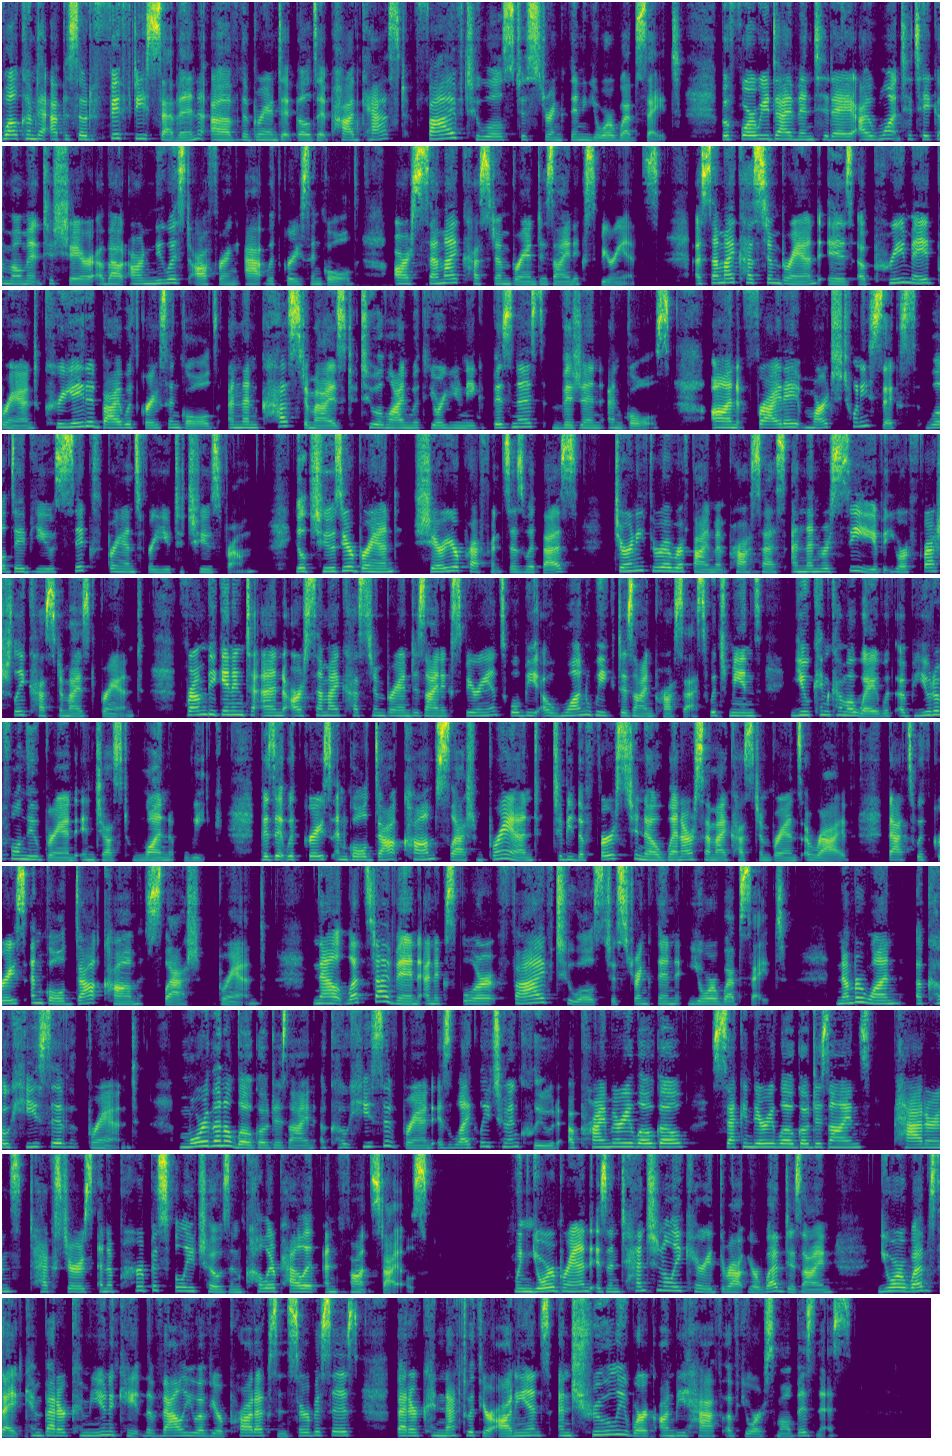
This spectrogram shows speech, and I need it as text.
Welcome to episode 57 of the Brand It Build It podcast five tools to strengthen your website. Before we dive in today, I want to take a moment to share about our newest offering at With Grace and Gold, our semi custom brand design experience. A semi custom brand is a pre made brand created by With Grace and Gold and then customized to align with your unique business, vision, and goals. On Friday, March 26th, we'll debut six brands for you to choose from. You'll choose your brand, share your preferences with us, journey through a refinement process, and then receive your freshly customized brand. From beginning to end, our semi custom brand design experience will be a one week design process, which means you can come away with a beautiful new brand in just one week. Visit withgraceandgold.com slash brand to be the first to know when our semi custom brands arrive. That's withgraceandgold.com slash brand. Now, let's dive in and explore five tools to strengthen your website. Number one, a cohesive brand. More than a logo design, a cohesive brand is likely to include a primary logo, secondary logo designs, patterns, textures, and a purposefully chosen color palette and font styles. When your brand is intentionally carried throughout your web design, your website can better communicate the value of your products and services, better connect with your audience, and truly work on behalf of your small business.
